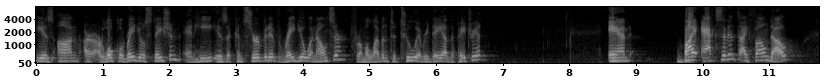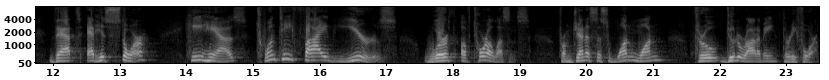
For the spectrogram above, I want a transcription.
is on our, our, local radio station, and he is a conservative radio announcer from 11 to 2 every day on The Patriot. And by accident, I found out that at his store, he has 25 years worth of Torah lessons from Genesis 1 1 through Deuteronomy 34.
